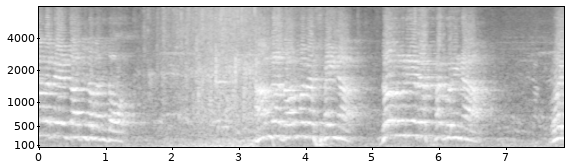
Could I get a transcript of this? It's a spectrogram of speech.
বাংলাদেশ জাতীয়তাবাদী দল। আমরা ধর্ম ব্যবসায়ী না, ধর্ম নিয়ে ব্যবসা করি না। ওই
